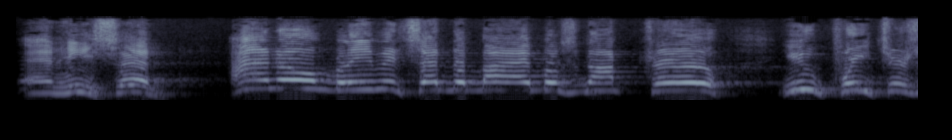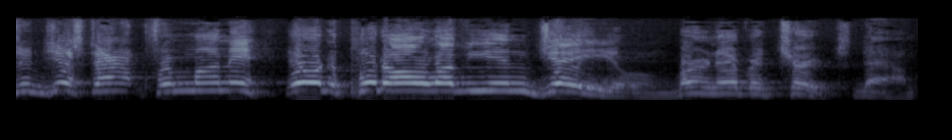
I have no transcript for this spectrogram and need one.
And he said, I don't believe it, said the Bible's not true. You preachers are just out for money. They ought to put all of you in jail, and burn every church down.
